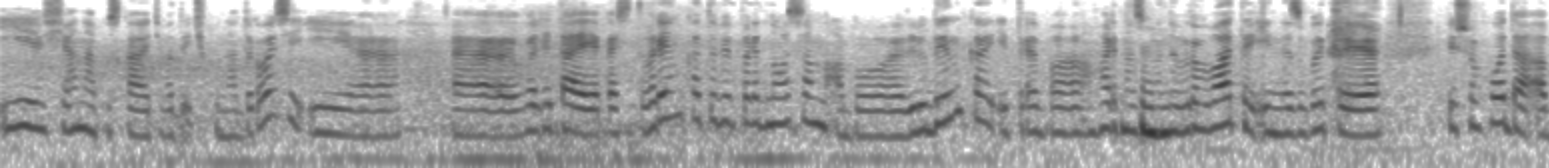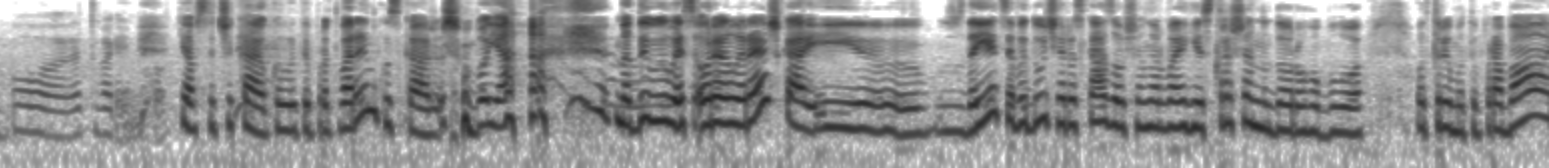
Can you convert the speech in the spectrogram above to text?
І ще напускають водичку на дорозі, і вилітає якась тваринка тобі перед носом або людинка, і треба гарно зманеврувати і не збити пішохода або тваринку. Я все чекаю, коли ти про тваринку скажеш, бо я надивилась Орел і Решка, і е, здається, ведучий розказував, що в Норвегії страшенно дорого було отримати права,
